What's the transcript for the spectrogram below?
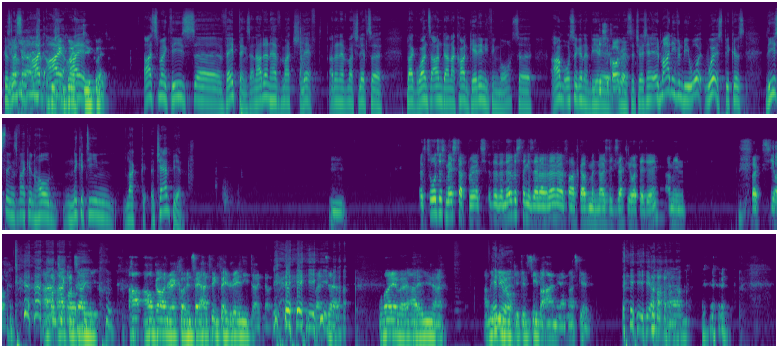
Because Yeah. listen, Yeah, I yeah. You quit, I I. I smoke these uh, vape things, and I don't have much left. I don't have much left. So, like once I'm done, I can't get anything more. So I'm also gonna be in a, in a situation. It might even be wor- worse because these things fucking hold nicotine like a champion. Mm. It's all just messed up, bro. It's, the, the nervous thing is that I don't know if our government knows exactly what they're doing. I mean, but yeah, I, I can tell you, I'll, I'll go on record and say I think they really don't know. But uh, whatever, I, you know, I'm in Anyway. New York. You can see behind me. I'm not scared. yeah. Um,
